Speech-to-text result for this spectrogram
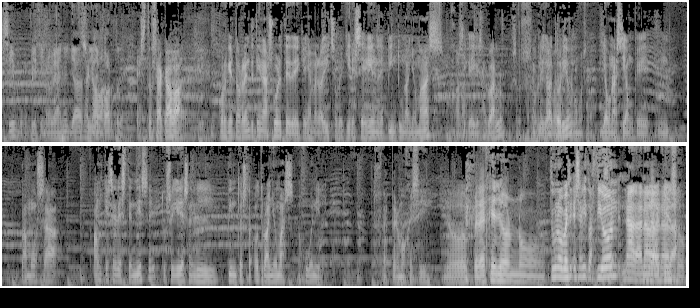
Sí, porque 19 años ya soy de cuarto. Esto se acaba. Porque Torrente tiene la suerte de que ya me lo ha dicho, que quiere seguir en el Pinto un año más. Así que hay que salvarlo. Eso es Hay obligatorio. Y aún así, aunque mm, vamos a. Aunque se descendiese, tú seguirías en el Pinto otro año más, en juvenil. Esperemos que sí. Yo, pero es que yo no... Tú no ves esa situación, Esa- nada, nada, nada. pienso.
